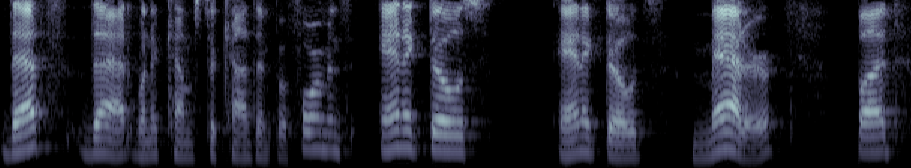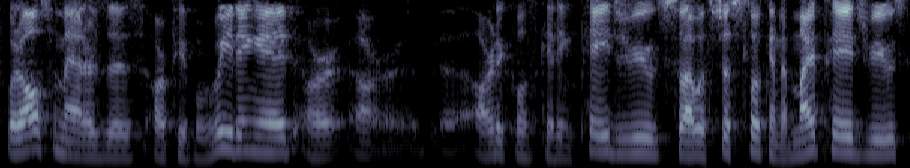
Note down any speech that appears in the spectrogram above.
that's that when it comes to content performance. Anecdotes, anecdotes matter. But what also matters is are people reading it? Are, are uh, articles getting page views? So I was just looking at my page views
